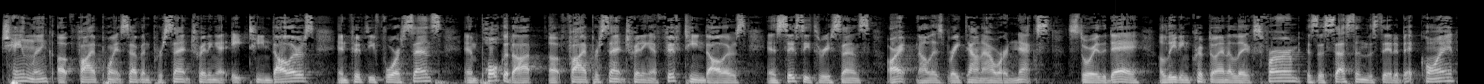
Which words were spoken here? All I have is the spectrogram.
Chainlink up 5.7% trading at $18.54 and Polkadot up 5% trading at $15.63. All right. Now let's break down our next story of the day. A leading crypto analytics firm is assessing the state of Bitcoin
